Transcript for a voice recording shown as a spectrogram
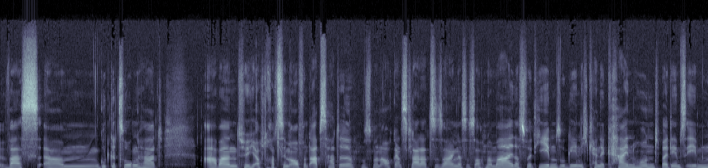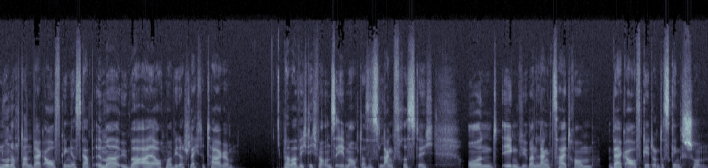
was ähm, gut gezogen hat. aber natürlich auch trotzdem Auf und Abs hatte, muss man auch ganz klar dazu sagen. Das ist auch normal, das wird jedem so gehen. Ich kenne keinen Hund, bei dem es eben nur noch dann bergauf ging. Es gab immer überall auch mal wieder schlechte Tage. Aber wichtig war uns eben auch, dass es langfristig und irgendwie über einen langen Zeitraum bergauf geht und das ging es schon.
